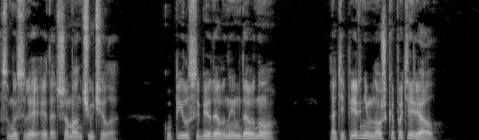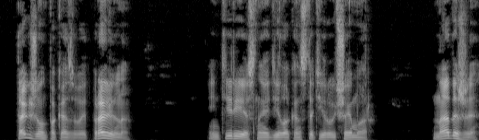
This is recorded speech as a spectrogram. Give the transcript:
в смысле этот шаман чучело, купил себе давным-давно, а теперь немножко потерял. Так же он показывает, правильно? Интересное дело, констатирует Шаймар. Надо же,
